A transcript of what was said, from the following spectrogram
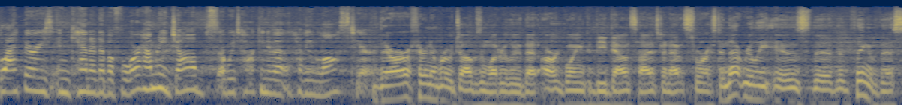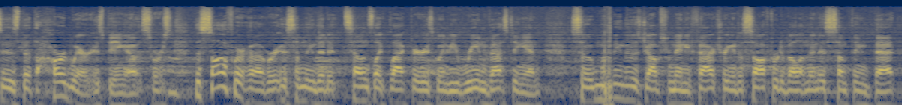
blackberries in Canada before? How many jobs are we talking about having lost here? There are a fair number of jobs in Waterloo that are going to be downsized and outsourced, and that really is the, the thing of this, is that the hardware is being outsourced. The software, however, is something that it sounds like BlackBerry is going to be reinvesting in. So moving those jobs from manufacturing into software development is something that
